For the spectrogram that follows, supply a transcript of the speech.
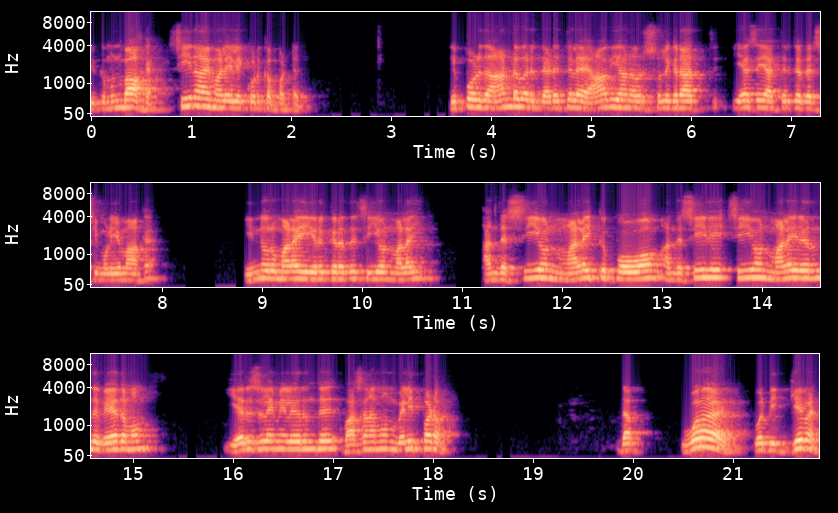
இதுக்கு முன்பாக சீனாய் மலையில கொடுக்கப்பட்டது. இப்பொழுது ஆண்டவர் இந்த இடத்துல ஆவியானவர் சொல்லுகிறார் ஏசையா திருக்கதர்சி மூலியமாக இன்னொரு மலை இருக்கிறது சியோன் மலை. அந்த சியோன் மலைக்கு போவோம். அந்த சீலி சியோன் மலையிலிருந்து வேதமும் எருசலேமிலிருந்து வசனமும் வெளிப்படும். The word will be given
